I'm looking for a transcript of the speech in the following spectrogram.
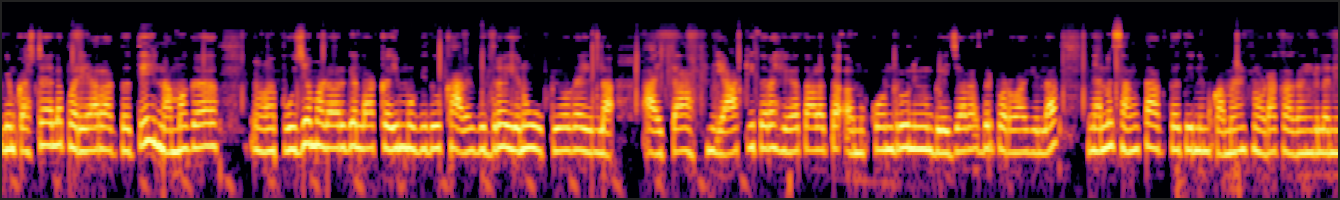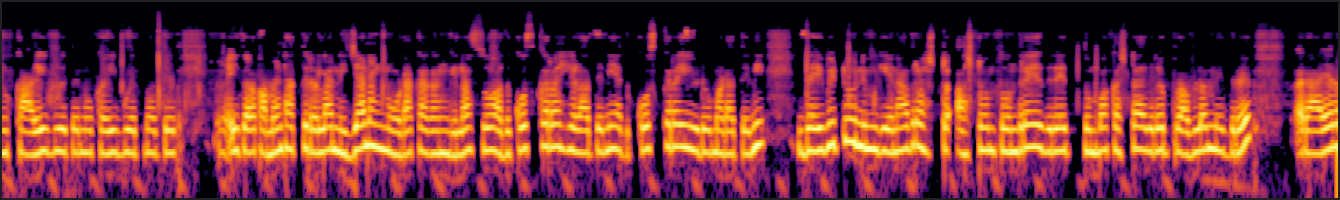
ನಿಮ್ಮ ಕಷ್ಟ ಎಲ್ಲ ಪರಿಹಾರ ಆಗ್ತೈತಿ. ನಮಗೆ ಪೂಜೆ ಮಾಡೋರಿಗೆಲ್ಲ ಕೈ ಮುಗಿದು ಕಾಲಿಗೆ ಬಿದ್ದರೆ ಏನೂ ಉಪಯೋಗ ಇಲ್ಲ. ಆಯಿತಾ? ಯಾಕೆ ಈ ಥರ ಹೇಳ್ತಾಳತ್ತ ಅಂದ್ಕೊಂಡ್ರು ನಿಮ್ಗೆ ಬೇಜಾರಾದ್ರೂ ಪರವಾಗಿಲ್ಲ. ನನಗೆ ಸಂಕಟ ಆಗ್ತೈತಿ ನಿಮ್ಮ ಕಮೆಂಟ್ ನೋಡೋಕ್ಕಾಗಂಗಿಲ್ಲ ನೀವು ಕಾಲಿಗೆ ಬೀಳ್ತೇನೋ, ಕೈಗೆ ಬೀಳ್ತನೋ ಈ ಥರ ಕಮೆಂಟ್ ಹಾಕ್ತಿರಲ್ಲ, ನಿಜ ನಂಗೆ ನೋಡೋಕ್ಕಾಗಂಗಿಲ್ಲ ಸೊ ಅದಕ್ಕೋಸ್ಕರ ಹೇಳತ್ತೀನಿ ಅದಕ್ಕೋಸ್ಕರ ಈ ವಿಡಿಯೋ ಮಾಡತ್ತೀನಿ ದಯವಿಟ್ಟು ನಿಮ್ಗೆ ಏನಾದರೂ ಅಷ್ಟು, ಅಷ್ಟೊಂದು ತೊಂದರೆ ಇದ್ದರೆ ತುಂಬ ಕಷ್ಟ ಇದ್ದರೆ ಪ್ರಾಬ್ಲಮ್ ಇದ್ದರೆ ರಾಯರ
